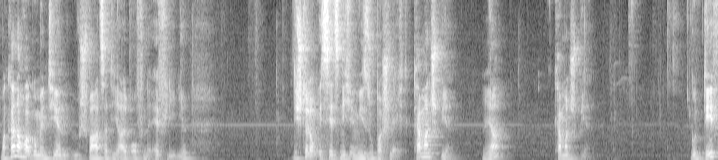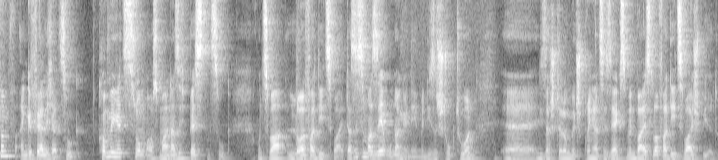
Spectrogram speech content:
Man kann auch argumentieren, Schwarz hat die halboffene F-Linie. Die Stellung ist jetzt nicht irgendwie super schlecht. Kann man spielen. Ja? Kann man spielen. Gut, D5, ein gefährlicher Zug. Kommen wir jetzt zum aus meiner Sicht besten Zug. Und zwar Läufer D2. Das ist immer sehr unangenehm in diesen Strukturen, äh, in dieser Stellung mit Springer C6, wenn Weiß Läufer D2 spielt.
